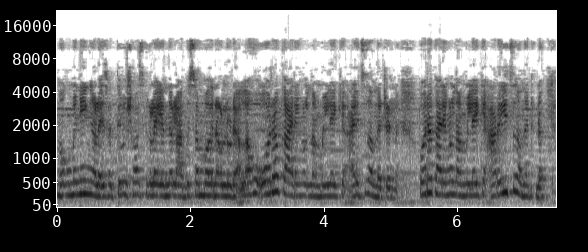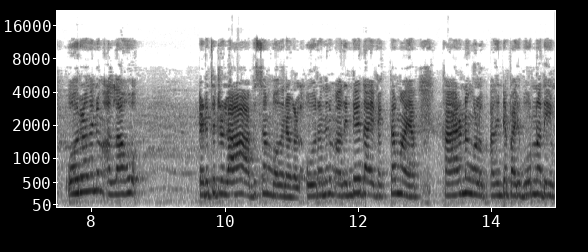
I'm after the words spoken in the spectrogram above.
മുഗ്മിനീങ്ങളെ സത്യവിശ്വാസികളെ എന്നുള്ള അഭിസംബോധനകളിലൂടെ അള്ളാഹു ഓരോ കാര്യങ്ങൾ നമ്മളിലേക്ക് അയച്ചു തന്നിട്ടുണ്ട്. ഓരോ കാര്യങ്ങൾ നമ്മളിലേക്ക് അറിയിച്ചു തന്നിട്ടുണ്ട്. ഓരോന്നിനും അള്ളാഹു എടുത്തിട്ടുള്ള ആ അഭിസംബോധനകൾ ഓരോന്നിനും അതിന്റെതായ വ്യക്തമായ കാരണങ്ങളും അതിന്റെ പരിപൂർണതയും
